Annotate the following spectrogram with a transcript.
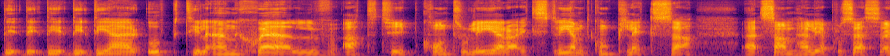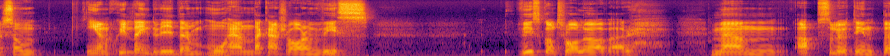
det, det, det, det, det är upp till en själv att typ kontrollera extremt komplexa eh, samhälleliga processer som enskilda individer må hända kanske har en viss, viss kontroll över. Men absolut inte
